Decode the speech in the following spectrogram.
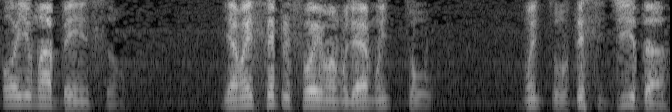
Foi uma bênção. Minha mãe sempre foi uma mulher muito, muito decidida,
